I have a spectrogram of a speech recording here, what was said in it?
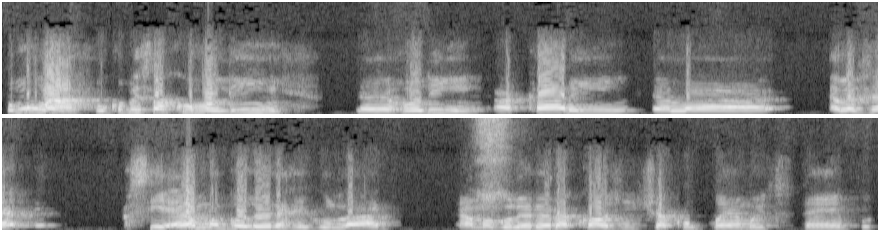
Vamos lá, vou começar com o Rolim. É, Rolim, a Karen, ela, ela já assim, é uma goleira regular, é uma goleira da qual a gente acompanha há muito tempo.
